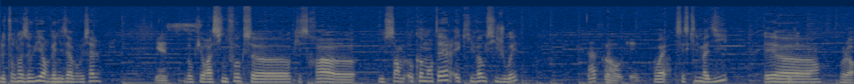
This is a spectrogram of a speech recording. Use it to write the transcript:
le tournoi Zoe organisé à Bruxelles? Yes. Donc il y aura Sinfox euh, qui sera, euh, il me semble, au commentaire et qui va aussi jouer. D'accord, ok. Ouais, c'est ce qu'il m'a dit. Et euh, voilà,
